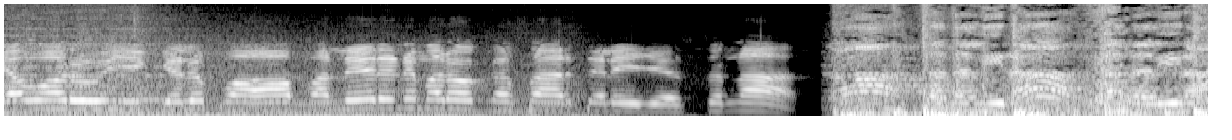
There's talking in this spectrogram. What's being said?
ఎవరు ఈ గెలుపు ఆపలేరని మరొకసారి తెలియజేస్తున్నా. కదలిరా కదలిరా.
